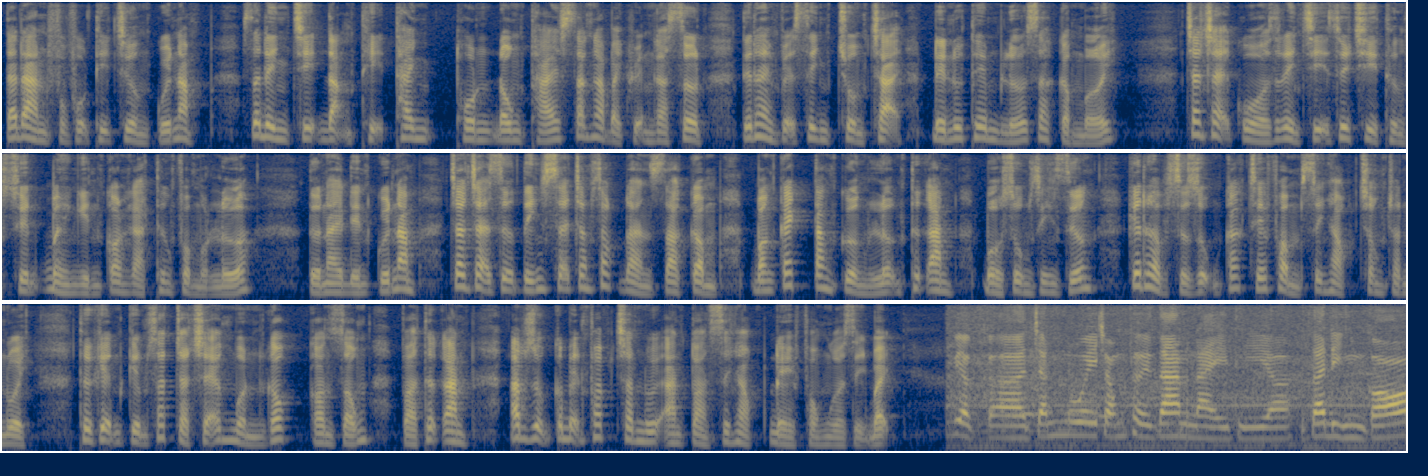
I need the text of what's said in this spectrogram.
tái đàn phục vụ thị trường cuối năm, gia đình chị Đặng Thị Thanh, thôn Đông Thái, xã Nga Bạch, huyện Nga Sơn tiến hành vệ sinh chuồng trại để nuôi thêm lứa gia cầm mới. Trang trại của gia đình chị duy trì thường xuyên 7.000 con gà thương phẩm một lứa. Từ nay đến cuối năm, trang trại dự tính sẽ chăm sóc đàn gia cầm bằng cách tăng cường lượng thức ăn, bổ sung dinh dưỡng, kết hợp sử dụng các chế phẩm sinh học trong chăn nuôi, thực hiện kiểm soát chặt chẽ nguồn gốc con giống và thức ăn, áp dụng các biện pháp chăn nuôi an toàn sinh học để phòng ngừa dịch bệnh. Việc ờ, chăn nuôi trong thời gian này thì ờ, gia đình có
